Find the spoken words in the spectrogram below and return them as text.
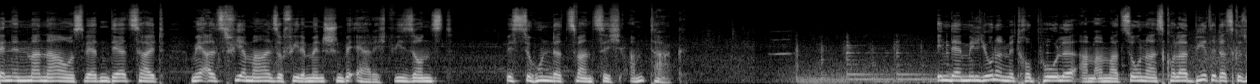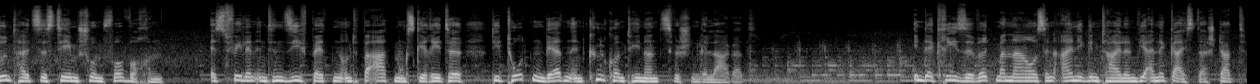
Denn in Manaus werden derzeit mehr als viermal so viele Menschen beerdigt wie sonst, bis zu 120 am Tag. In der Millionenmetropole am Amazonas kollabierte das Gesundheitssystem schon vor Wochen. Es fehlen Intensivbetten und Beatmungsgeräte, die Toten werden in Kühlcontainern zwischengelagert. In der Krise wirkt Manaus in einigen Teilen wie eine Geisterstadt.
